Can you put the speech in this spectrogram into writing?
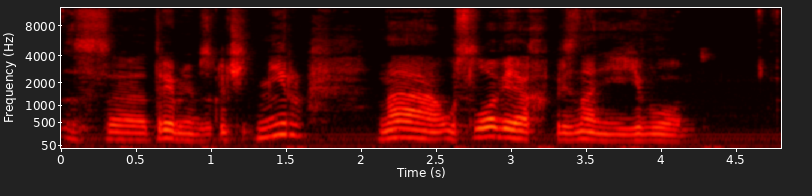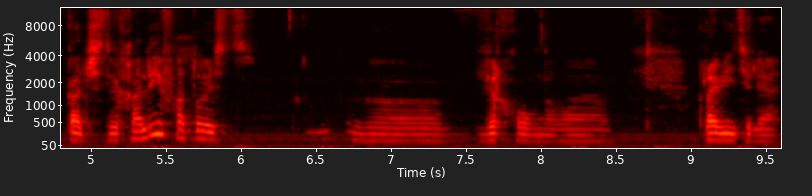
с требованием заключить мир, на условиях признания его в качестве халифа, то есть э, верховного правителя,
